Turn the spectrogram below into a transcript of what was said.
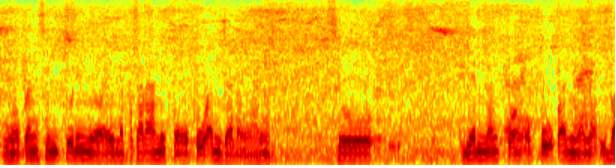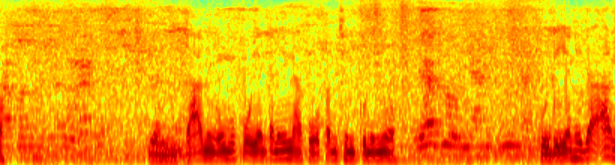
Kung mapansin po ninyo ay napakarami pong upuan dyan. Ayan. So, yan lang po ang upuan na iba. Yan, daming umupo yan kanina kung mapansin po ninyo. Pwede yan higaan.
